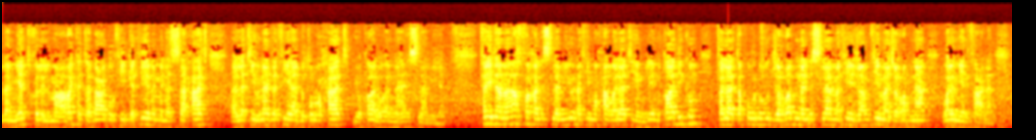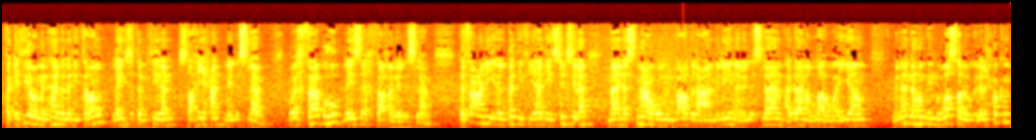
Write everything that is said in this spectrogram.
لم يدخل المعركة بعد في كثير من الساحات التي ينادى فيها بطروحات يقال أنها إسلامية. فإذا ما أخفق الإسلاميون في محاولاتهم لإنقاذكم فلا تقولوا جربنا الإسلام في فيما جربنا ولم ينفعنا. فكثير من هذا الذي ترون ليس تمثيلا صحيحا للإسلام وإخفاقه ليس إخفاقا للإسلام. دفعني إلى البدء في هذه السلسلة ما نسمعه من بعض العاملين للإسلام هدانا الله وإياهم من أنهم إن وصلوا إلى الحكم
